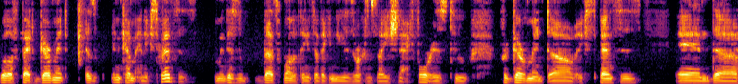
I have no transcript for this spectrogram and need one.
will affect government as income and expenses. I mean, this is that's one of the things that they can use the Reconciliation Act for is to for government uh, expenses and uh,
